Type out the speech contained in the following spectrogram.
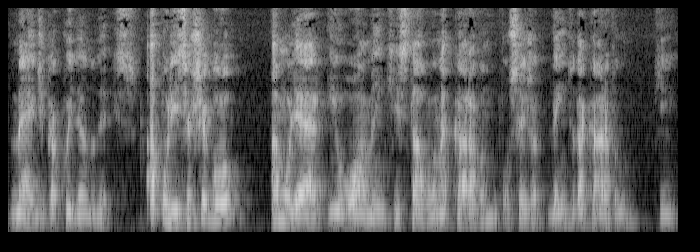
médica cuidando deles. A polícia chegou, a mulher e o homem que estavam na caravan, ou seja, dentro da caravan que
